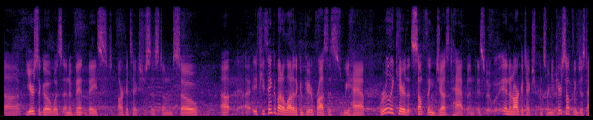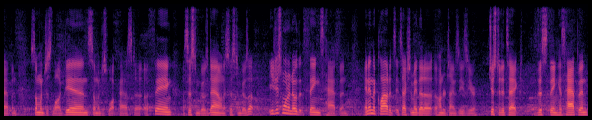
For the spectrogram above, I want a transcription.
uh, years ago was an event-based architecture system. So uh, if you think about a lot of the computer processes we have, we really care that something just happened. It's, in an architecture concern, you care something just happened. Someone just logged in, someone just walked past a, a thing, a system goes down, a system goes up. You just want to know that things happen. And in the cloud, it's, it's actually made that a, a hundred times easier, just to detect this thing has happened,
